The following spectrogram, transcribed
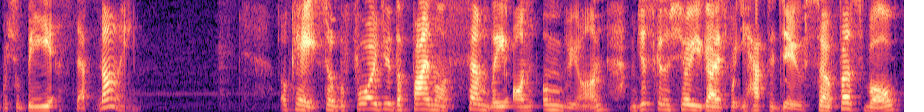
Which will be step 9. Okay, so before I do the final assembly on Umbreon, I'm just going to show you guys what you have to do. So first of all,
